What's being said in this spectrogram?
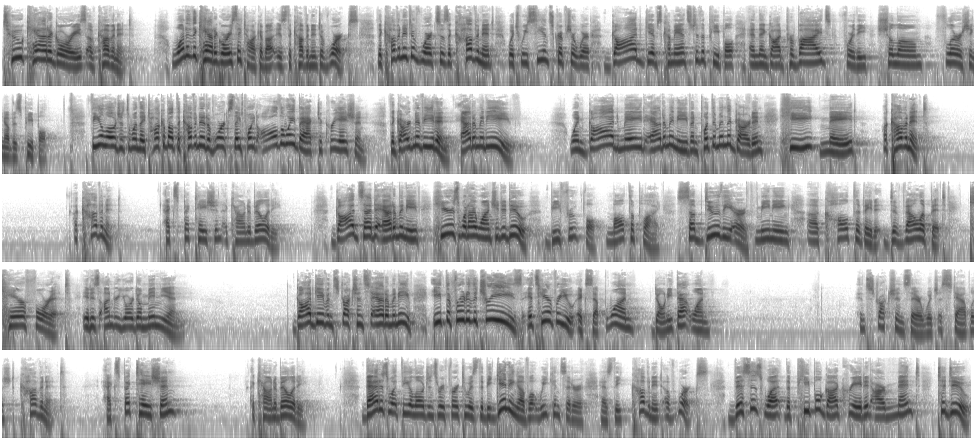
Two categories of covenant. One of the categories they talk about is the covenant of works. The covenant of works is a covenant which we see in Scripture where God gives commands to the people and then God provides for the shalom, flourishing of his people. Theologians, when they talk about the covenant of works, they point all the way back to creation the Garden of Eden, Adam and Eve. When God made Adam and Eve and put them in the garden, he made a covenant. A covenant. Expectation, accountability. God said to Adam and Eve, Here's what I want you to do be fruitful, multiply, subdue the earth, meaning uh, cultivate it, develop it, care for it. It is under your dominion. God gave instructions to Adam and Eve eat the fruit of the trees. It's here for you, except one. Don't eat that one. Instructions there which established covenant, expectation, accountability. That is what theologians refer to as the beginning of what we consider as the covenant of works. This is what the people God created are meant to do.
